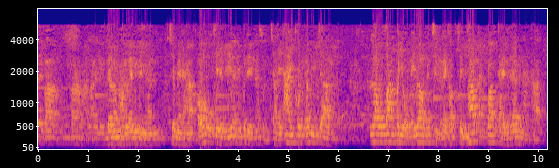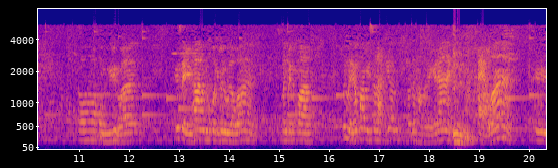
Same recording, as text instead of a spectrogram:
ในบางมหาลัยเลยในบางมหาลัยเป็นอย่างนั้น ใช่ไหมฮะอ๋อโอเคอันนี้อันนี้ประเด็นน่าสนใจอะอีกคนครับอินจาเราฟังประโยคนี้เรานึกถึงอะไรครับเสรีภาพอันกว้างไกลภายใต้พันธนาการก็คงนึกถึงว่าคือเสรีภาพทุกคนก็รู้แล้วว่า มันเป็นความมันเหมือนกับความอิสระที่เราเราจะทำอะไรก็ได้ อืม แต่ว่า คือ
